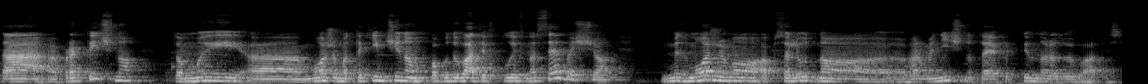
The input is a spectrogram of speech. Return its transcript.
та практично, то ми е, можемо таким чином побудувати вплив на себе, що ми зможемо абсолютно е, гармонічно та ефективно розвиватися.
